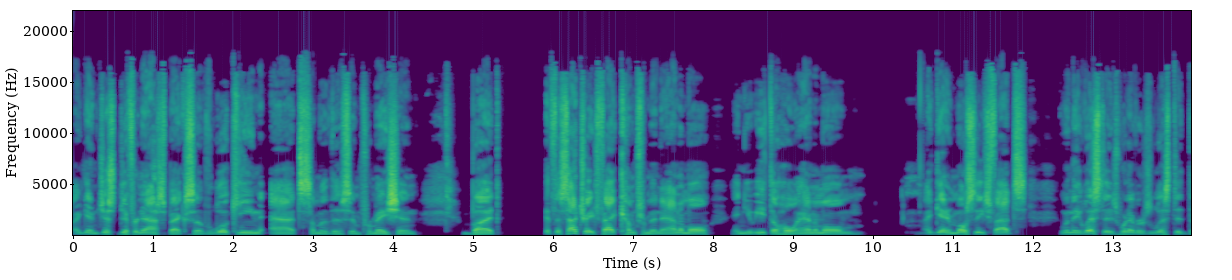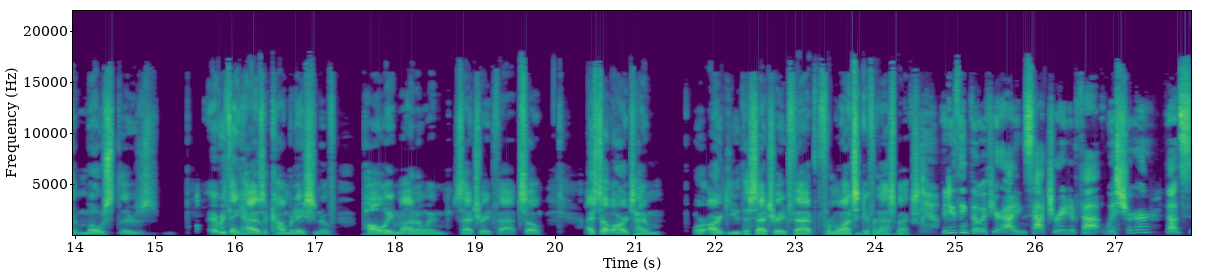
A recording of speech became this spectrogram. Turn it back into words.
again, just different aspects of looking at some of this information. But if the saturated fat comes from an animal and you eat the whole animal, again, most of these fats, when they list it, is whatever's listed the most. There's everything has a combination of poly, mono, and saturated fat. So I still have a hard time or argue the saturated fat from lots of different aspects. I do think, though, if you're adding saturated fat with sugar, that's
